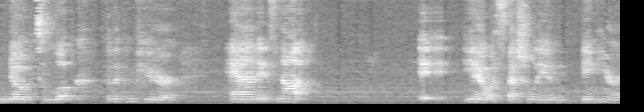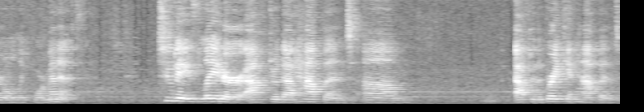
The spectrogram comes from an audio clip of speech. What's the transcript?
know to look for the computer. And it's not, you know, especially in being here in only four minutes. Two days later, after that happened, um, after the break-in happened,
